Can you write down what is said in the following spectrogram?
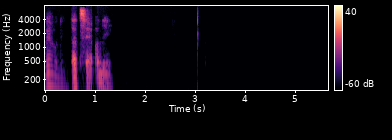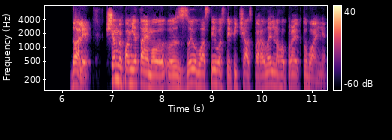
Б1 та С1. Далі, що ми пам'ятаємо е, з властивостей під час паралельного проєктування?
